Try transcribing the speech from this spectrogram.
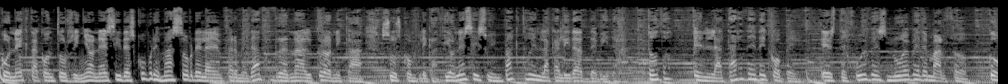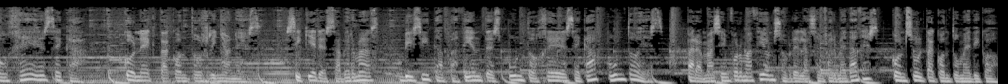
Conecta con tus riñones y descubre más sobre la enfermedad renal crónica, sus complicaciones y su impacto en la calidad de vida. Todo en la tarde de COPE, este jueves 9 de marzo, con GSK. Conecta con tus riñones. Si quieres saber más, visita Para más información sobre las enfermedades, consulta con tu médico.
